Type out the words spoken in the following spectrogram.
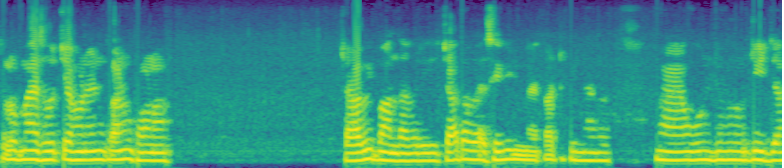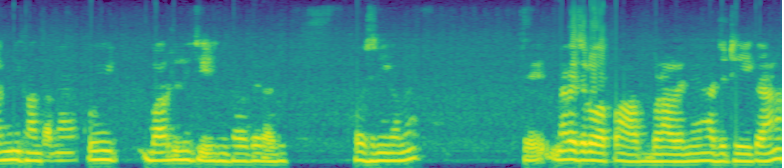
ਚਲੋ ਮੈਂ ਸੋਚਿਆ ਹੁਣ ਇਹਨੂੰ ਕਾਹਨੂੰ ਖਾਣਾ ਚਾਹ ਵੀ ਪਾਉਂਦਾ ਮੇਰੀ, ਚਾਹ ਤਾਂ ਵੈਸੇ ਵੀ ਮੈਂ ਘੱਟ ਪੀਂਦਾ ਗਾ। ਮੈਂ ਉਹ ਜੋ ਚੀਜ਼ਾਂ ਵੀ ਨਹੀਂ ਖਾਂਦਾ, ਮੈਂ ਕੋਈ ਬਾਹਰਲੀ ਚੀਜ਼ ਨਹੀਂ ਖਾ ਕੇ ਰਾਜੀ ਖੁਸ਼ ਨਹੀਂ ਗਾ ਮੈਂ। ਤੇ ਮੈਂ ਕਿਹਾ ਚਲੋ ਆਪਾਂ ਆਪ ਬਣਾ ਲੈਂਦੇ ਹਾਂ, ਅੱਜ ਠੀਕ ਆ, ਹਨਾ।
